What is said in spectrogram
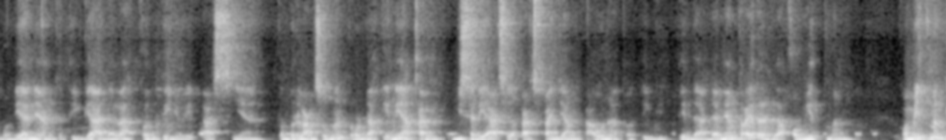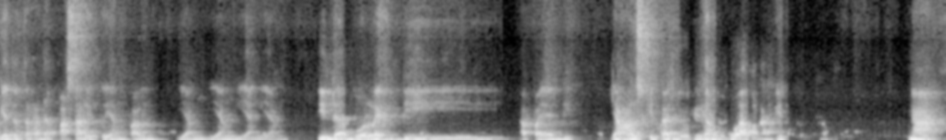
kemudian yang ketiga adalah kontinuitasnya. Keberlangsungan produk ini akan bisa dihasilkan sepanjang tahun atau tidak. Dan yang terakhir adalah komitmen komitmen kita terhadap pasar itu yang paling yang yang yang yang tidak boleh di apa ya di yang harus kita pegang kuat gitu. Nah,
